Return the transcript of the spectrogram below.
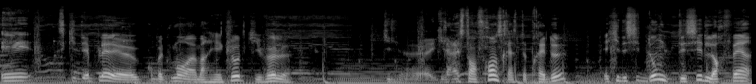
Et ce qui déplaît euh, complètement à Marie et Claude qui veulent euh, qu'il reste en France, reste près d'eux, et qui décide donc d'essayer de leur faire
